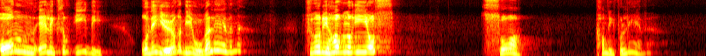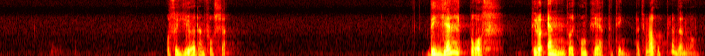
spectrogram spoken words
ånd er liksom i dem. Og det gjør de orda levende. Så når de havner i oss, så kan de få leve. Og så gjør det en forskjell. Det hjelper oss til å endre konkrete ting. Jeg tror dere har opplevd det noen gang.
